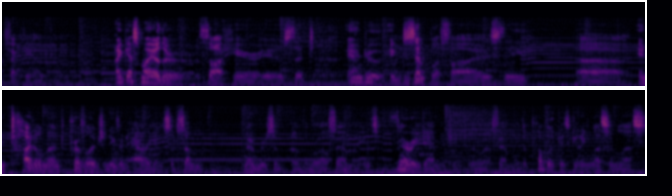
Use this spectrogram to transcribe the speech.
affect the outcome. I guess my other thought here is that uh, Andrew exemplifies the entitlement, privilege, and even arrogance of some members of, of the royal family. It's very damaging to the royal family. The public is getting less and less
